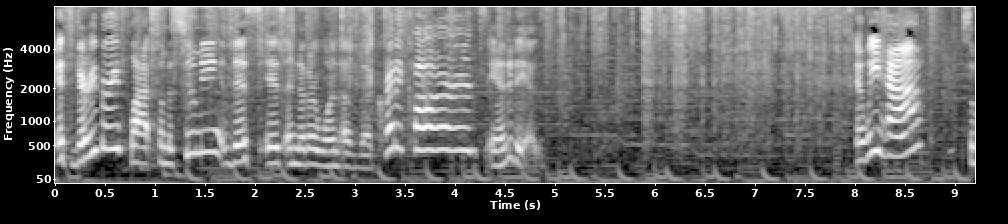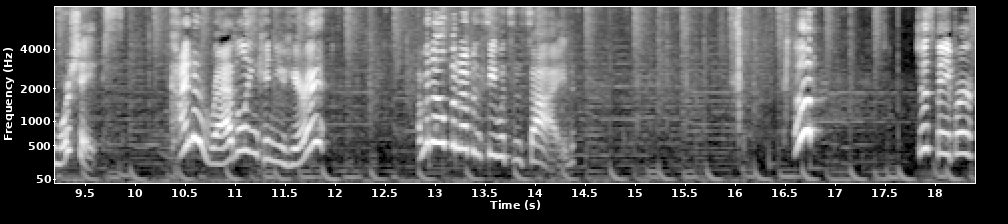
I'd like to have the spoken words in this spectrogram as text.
It's very, very flat, so I'm assuming this is another one of the credit cards, and it is. And we have some more shapes. Kind of rattling, can you hear it? I'm gonna open it up and see what's inside. Paper.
